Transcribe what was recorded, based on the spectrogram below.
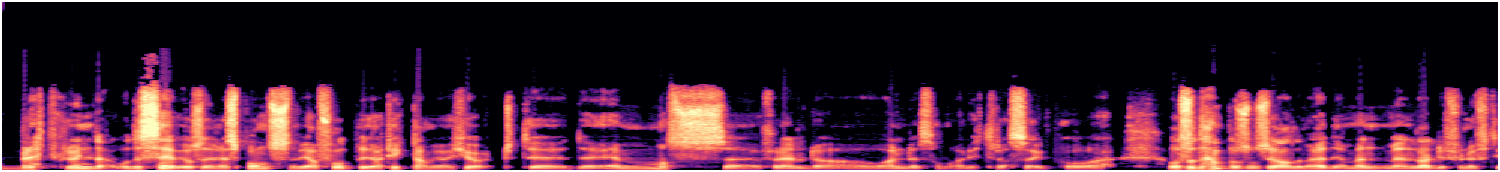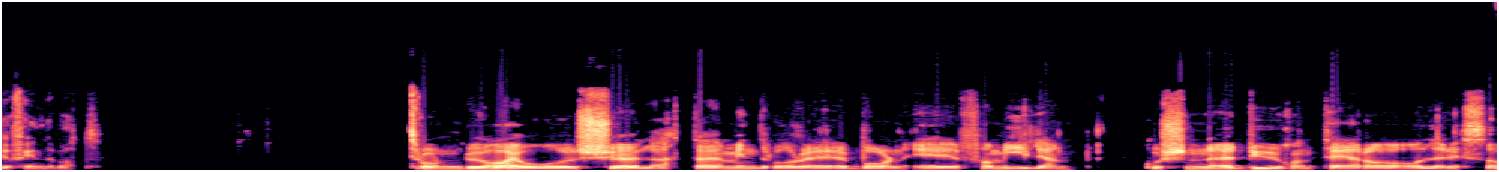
bredt grunnlag. Og det ser vi også i responsen vi har fått på de artiklene vi har kjørt. Det, det er masse foreldre og andre som har ytra seg på Også dem på sosiale medier, men med en veldig fornuftig og fin debatt. Trond, du har jo sjøl et mindreårig barn i familien. Hvordan du håndterer alle disse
